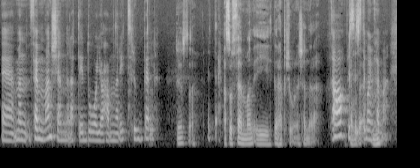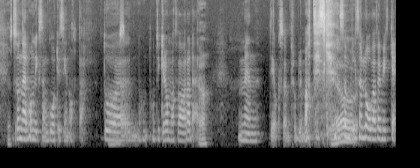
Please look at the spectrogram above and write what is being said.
Eh, men femman känner att det är då jag hamnar i trubbel. Just det. Lite. Alltså femman i den här personen känner det. Ja, precis. Det var en Mm. femma. Det. Så när hon liksom går till sin åtta, då, hon, hon tycker om att vara där. Ja. Men det är också en problematisk Ja. som liksom lovar för mycket.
